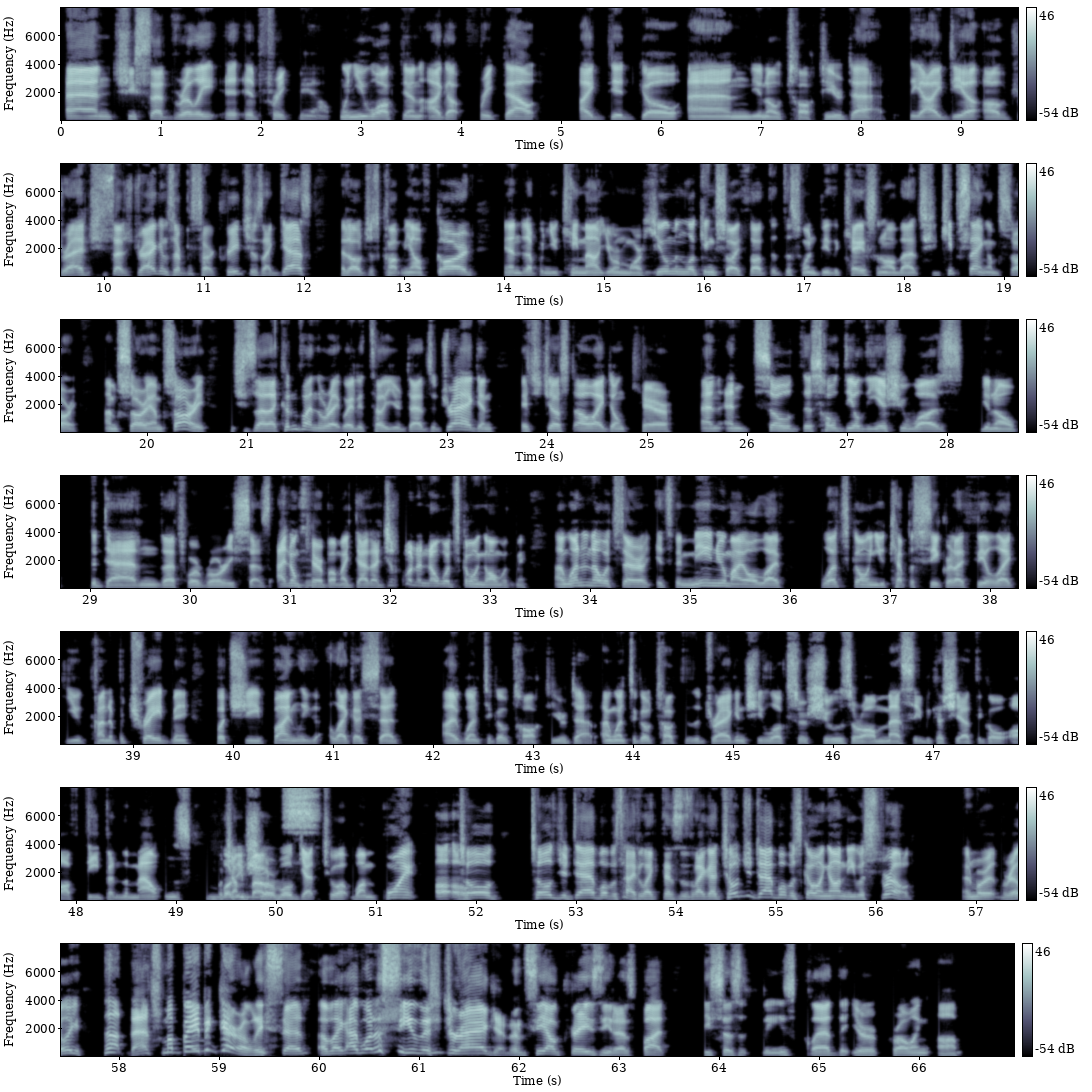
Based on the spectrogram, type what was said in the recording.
And she said, really, it, it freaked me out. When you walked in, I got freaked out. I did go and, you know, talk to your dad. The idea of drag, she says, dragons are bizarre creatures, I guess. It all just caught me off guard. Ended up when you came out, you were more human looking. So I thought that this wouldn't be the case and all that. She keeps saying, I'm sorry. I'm sorry. I'm sorry. And she said, I couldn't find the right way to tell you your dad's a dragon. It's just, oh, I don't care. And, and so this whole deal, the issue was, you know, the dad, and that's where Rory says, I don't Mhm. care about my dad. I just want to know what's going on with me. I want to know what's there. It's been me and you my whole life. What's going? You kept a secret. I feel like you kind of betrayed me. But she finally, like I said, I went to go talk to your dad. I went to go talk to the dragon. She looks, her shoes are all messy because she had to go off deep in the mountains, which Muddy I'm sure we'll get to at one point Uh-oh. told told your dad what was I like this is like I told your dad what was going on and he was thrilled. And we're really? Huh, that's my baby girl, he said. I'm like, I want to see this dragon and see how crazy it is. But he says he's glad that you're growing up.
